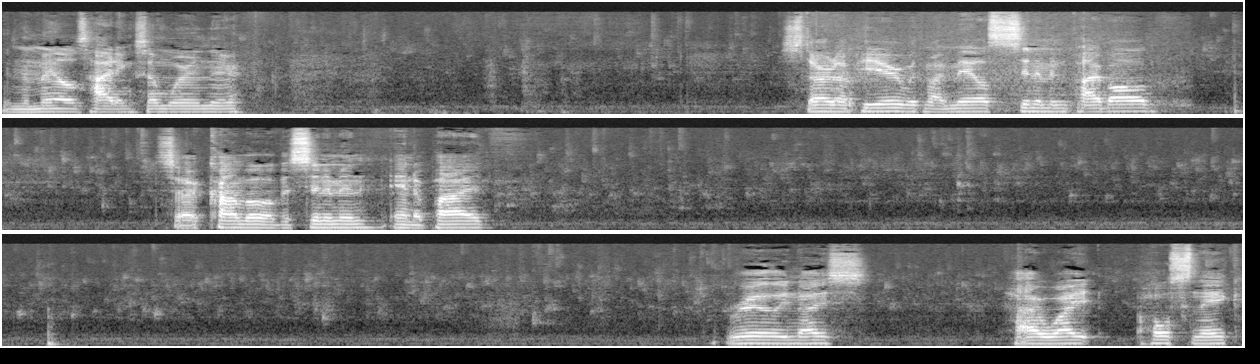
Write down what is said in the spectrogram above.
And the male's hiding somewhere in there. Start up here with my male cinnamon piebald. It's a combo of a cinnamon and a pie. Really nice high white whole snake.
